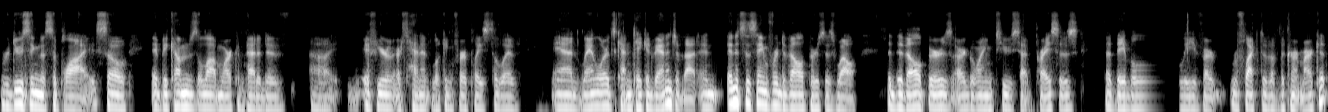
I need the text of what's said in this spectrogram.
reducing the supply. So it becomes a lot more competitive uh, if you're a tenant looking for a place to live. And landlords can take advantage of that. And, and it's the same for developers as well. The developers are going to set prices that they believe are reflective of the current market.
